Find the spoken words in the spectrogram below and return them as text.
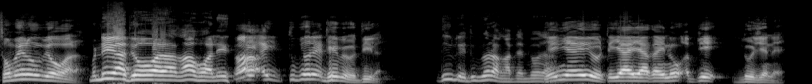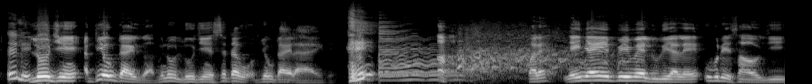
ဇွန်မဲလုံးပြောသွားတာမနေ့ကပြောရတာငါဘာလေးဟာအဲ့အဲ့ तू ပြောတဲ့အဓိပ္ပာယ်ကိုသိလား ဒီလေ तू ပြောတာငါပြန်ပြောတာ ငင်းငယ်ကြီးကိုတရားရာခိုင်နှုန်းအပြည့်လိုချင်တယ်အေးလေ လိုချင်အပြုတ်တိုက်ဆိုတာမင်းတို့လိုချင်စစ်တပ်ကိုအပြုတ်တိုက်လိုက်တဲ့ဟင်ဘာလဲငင်းငယ်ကြီးပေးမဲ့လူတွေကလည်းဥပဒေစာအုပ်ကြီး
